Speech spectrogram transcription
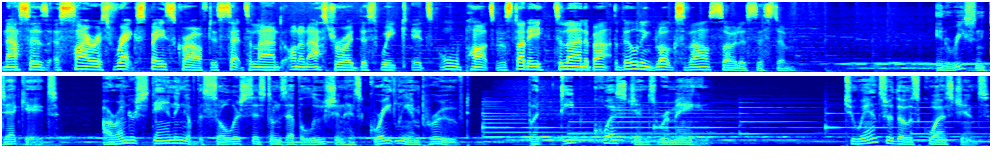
NASA's OSIRIS REx spacecraft is set to land on an asteroid this week. It's all part of a study to learn about the building blocks of our solar system. In recent decades, our understanding of the solar system's evolution has greatly improved, but deep questions remain. To answer those questions,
